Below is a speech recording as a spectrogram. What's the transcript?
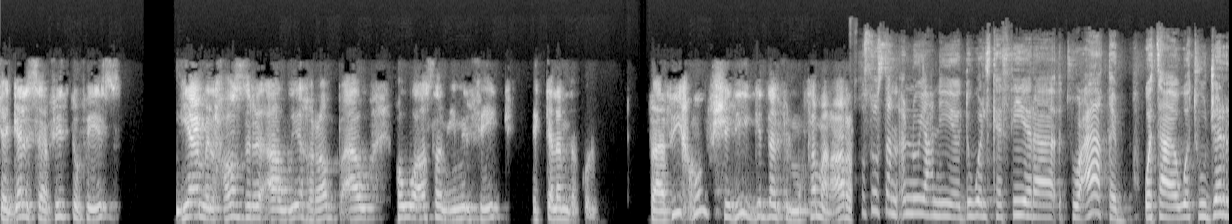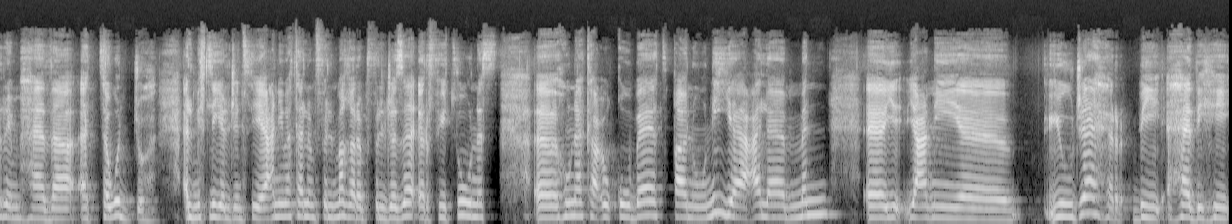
كجلسة face to face يعمل حظر أو يهرب أو هو أصلا email fake الكلام ده كله. ففي خوف شديد جدا في المجتمع العربي. خصوصا أنه يعني دول كثيرة تعاقب وتجرم هذا التوجه المثلية الجنسية. يعني مثلا في المغرب في الجزائر في تونس آه، هناك عقوبات قانونية على من آه، يعني آه، يجاهر بهذه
